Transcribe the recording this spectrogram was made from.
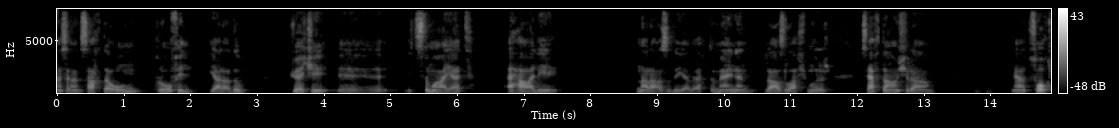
məsələn saxta 10 profil yaradıb Güya ki, e, ictimaiyyət, əhali narazıdır ya və yaxud da mənlə razılaşmır, səhv danışıram. Yəni çox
